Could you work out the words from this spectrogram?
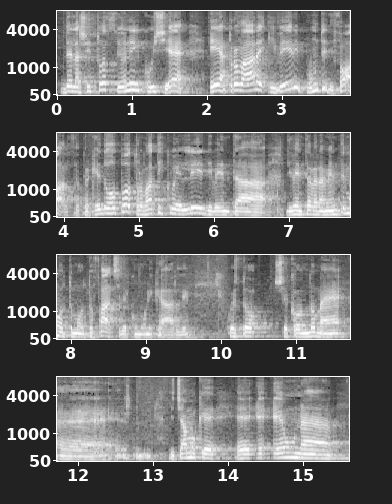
della situazione in cui si è e a trovare i veri punti di forza, perché dopo trovati quelli diventa, diventa veramente molto molto facile comunicarli. Questo secondo me eh, diciamo che è, è, è una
